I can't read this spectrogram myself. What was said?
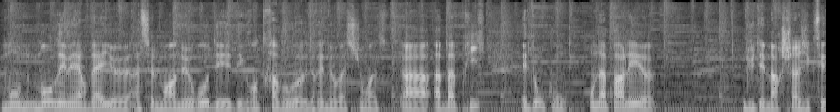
monde, et merveille à seulement un euro, des, grands travaux de rénovation à, bas prix. Et donc, on, a parlé du démarchage, etc.,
